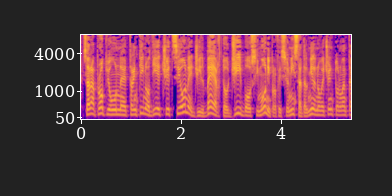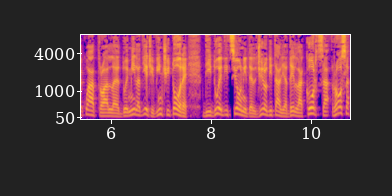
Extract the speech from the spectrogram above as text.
sarà proprio un Trentino di eccezione, Gilberto Gibo Simoni, professionista dal 1994 al 2010, vincitore di due edizioni del Giro d'Italia della Corsa Rosa,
